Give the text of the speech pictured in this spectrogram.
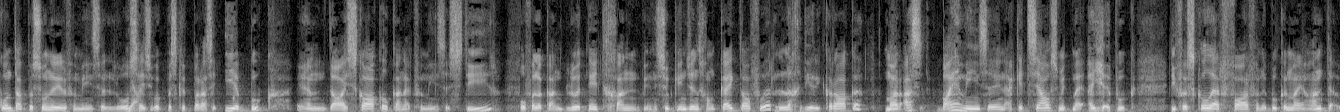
kontakbesonderhede vir mense los. Ja. Hy's ook beskikbaar as 'n e-boek en daai skakel kan ek vir mense stuur of hulle kan bloot net gaan in die soek engines gaan kyk daarvoor, lig deur die krake. Maar as baie mense en ek het selfs met my eie boek die verskil ervaar van 'n boek in my hand hou.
